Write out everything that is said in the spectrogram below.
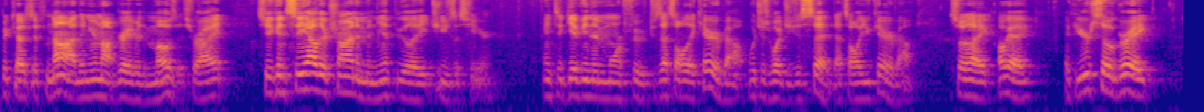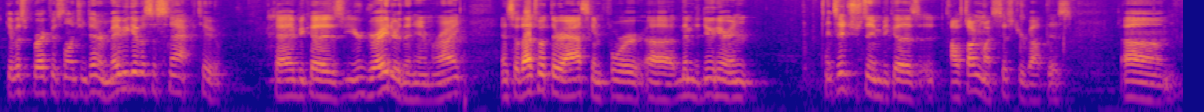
Because if not, then you're not greater than Moses, right? So you can see how they're trying to manipulate Jesus here into giving them more food because that's all they care about, which is what you just said. That's all you care about. So, like, okay, if you're so great, give us breakfast, lunch, and dinner. Maybe give us a snack too, okay? Because you're greater than him, right? And so that's what they're asking for uh, them to do here. And it's interesting because I was talking to my sister about this, um,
